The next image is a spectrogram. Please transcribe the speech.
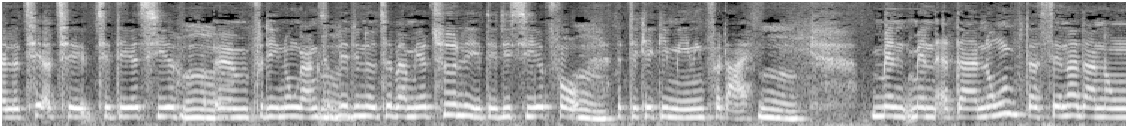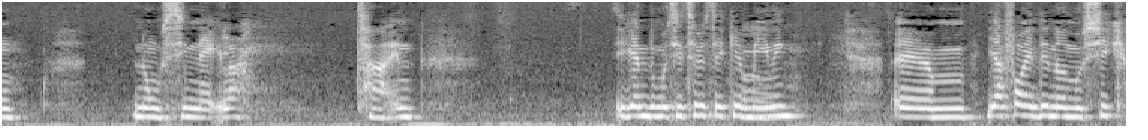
relatere til, til det, jeg siger. Mm. Øhm, fordi nogle gange, så bliver de nødt til at være mere tydelige i det, de siger, for mm. at det kan give mening for dig. Mm. Men, men at der er nogen, der sender dig nogle, nogle signaler, tegn. Igen, du må sige til, hvis det ikke giver mm. mening. Øhm, jeg får ind det noget musik.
